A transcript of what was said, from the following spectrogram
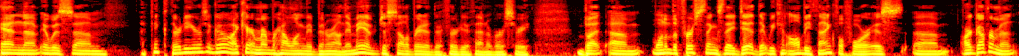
and um, it was. Um, I think 30 years ago. I can't remember how long they've been around. They may have just celebrated their 30th anniversary. But um, one of the first things they did that we can all be thankful for is um, our government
